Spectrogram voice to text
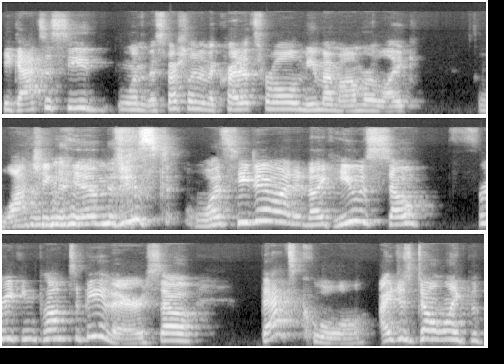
He got to see when, especially when the credits roll. Me and my mom were like watching him. just what's he doing? And like he was so freaking pumped to be there. So that's cool. I just don't like the,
